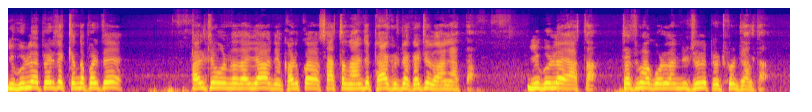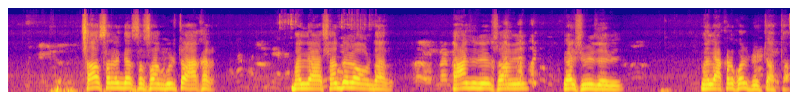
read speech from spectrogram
ఈ గుడిలో పెడితే కింద పడితే ఫలితం ఉండదయ్యా నేను కడుక్కో చేస్తున్నా అంటే ప్యాకెట్లో కట్టి లోనేస్తా. ఈ గుడిలో వేస్తా తతిమా గుళ్ళన్నిటిలో పెట్టుకుంటూ వెళ్తా. సహస్రంగేశ్వర స్వామి గుడితో ఆఖరు. మళ్ళీ ఆ సందులో ఉండారు ఆంజనేయ స్వామి లక్ష్మీదేవి. మళ్ళీ అక్కడ కూడా పెట్టేస్తా.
